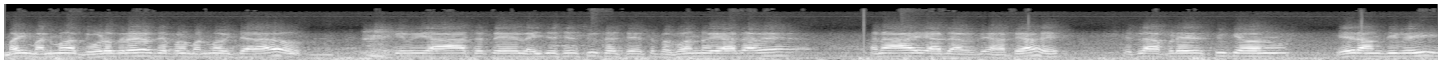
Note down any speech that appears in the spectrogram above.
મારી મનમાં જોડો જ રહ્યો છે પણ મનમાં વિચાર આવ્યો. કે ભાઈ આ થતે લઈ જશે શું થશે? તો ભગવાનનો યાદ આવે અને આ યાદ આવે બે હાથે આવે. એટલે આપણે શું કહેવાનું? હે રામજીભાઈ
